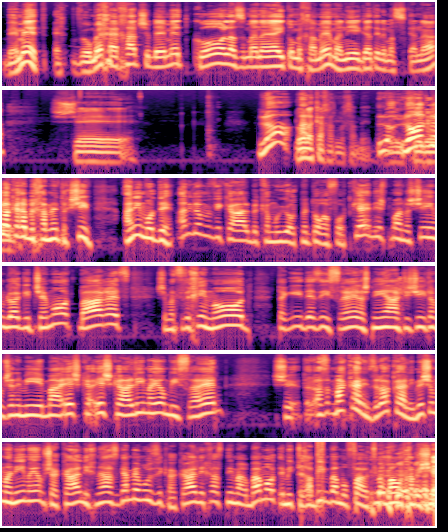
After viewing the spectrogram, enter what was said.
באמת, ואומר לך אחד שבאמת כל הזמן היה איתו מחמם, אני הגעתי למסקנה ש... לא, לא לקחת מחמם. לא, לא רק כאילו- לא לקחת מחמם, תקשיב, אני מודה, אני לא מביא קהל בכמויות מטורפות, כן? יש פה אנשים, לא אגיד שמות, בארץ, שמצליחים מאוד, תגיד איזה ישראל, השנייה, השלישית, לא משנה מי, מה, יש, יש קהלים היום בישראל, ש... אז מה קהלים? זה לא הקהלים, יש אומנים היום שהקהל נכנס, גם במוזיקה, הקהל נכנס עם 400, הם מתרבים במופע, יוצאים 450.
